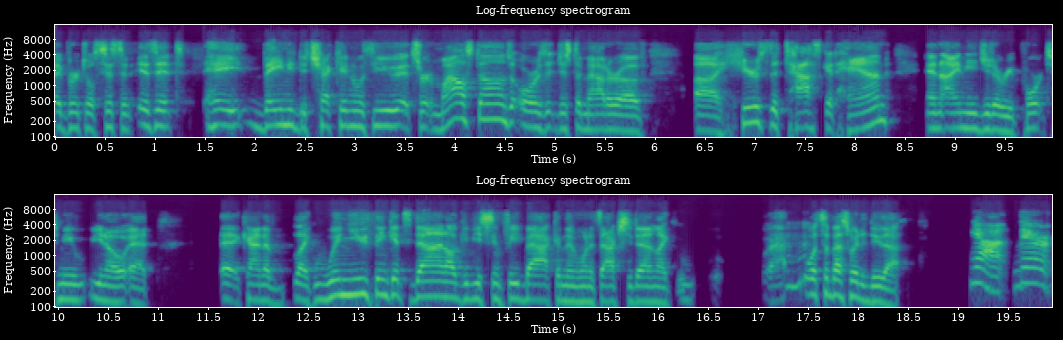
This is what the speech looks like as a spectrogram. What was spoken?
a virtual assistant? Is it hey they need to check in with you at certain milestones, or is it just a matter of uh, here's the task at hand and I need you to report to me, you know, at at kind of like when you think it's done, I'll give you some feedback, and then when it's actually done, like mm-hmm. what's the best way to do that? Yeah, there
